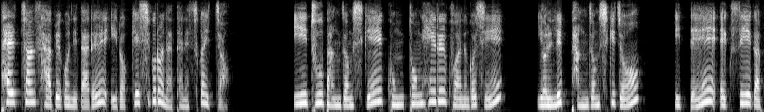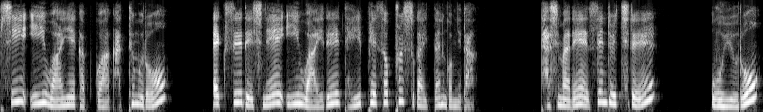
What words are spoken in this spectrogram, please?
8,400원이다를 이렇게 식으로 나타낼 수가 있죠. 이 두 방정식의 공통해를 구하는 것이 연립 방정식이죠. 이때 x의 값이 이 y의 값과 같으므로 x 대신에 이 y를 대입해서 풀 수가 있다는 겁니다. 다시 말해 샌드위치를 우유로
